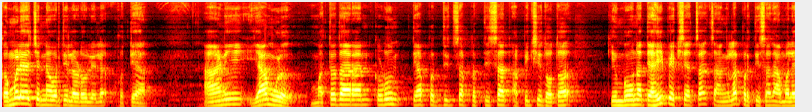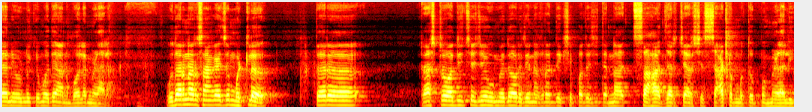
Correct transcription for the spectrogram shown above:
कमळ या चिन्हावरती लढवलेल्या होत्या. आणि यामुळं मतदारांकडून त्या पद्धतीचा प्रतिसाद अपेक्षित होता. किंबहुना त्याही पेक्षाचा चांगला प्रतिसाद आम्हाला या निवडणुकीमध्ये अनुभवायला मिळाला. उदाहरणार्थ सांगायचं म्हटलं तर राष्ट्रवादीचे जे उमेदवार होते नगराध्यक्षपदाची त्यांना सहा हजार चारशे साठ मतं मिळाली.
